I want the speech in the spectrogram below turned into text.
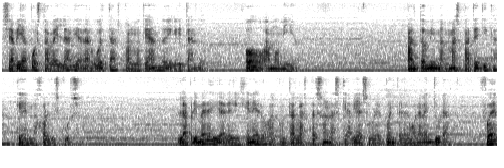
se había puesto a bailar y a dar vueltas palmoteando y gritando Oh, amo mío. Pantomima más patética que el mejor discurso. La primera idea del ingeniero, al contar las personas que había sobre el puente de Buenaventura, fue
